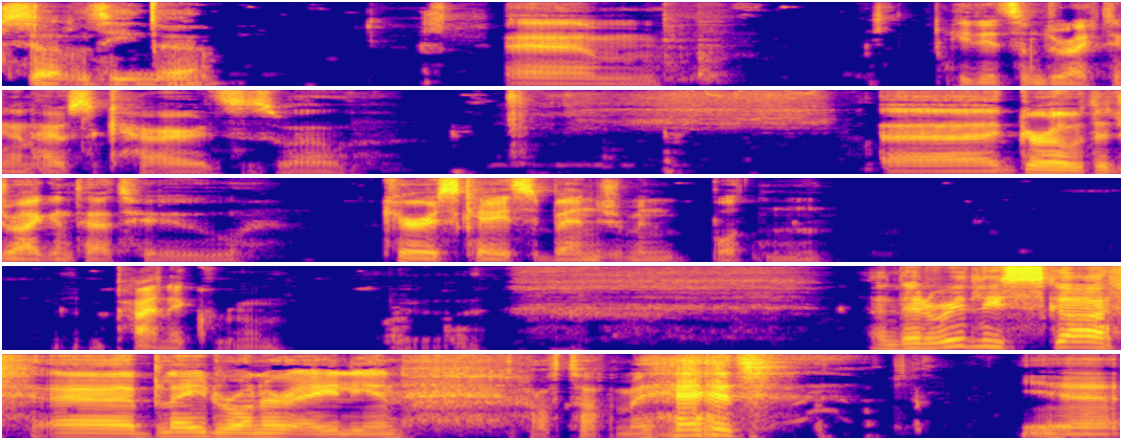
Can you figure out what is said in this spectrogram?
17 there. um he did some directing on house of cards as well. Uh girl with the dragon tattoo curious case of benjamin button panic room. Uh, and then ridley scott uh blade runner alien off the top of my head Yeah,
